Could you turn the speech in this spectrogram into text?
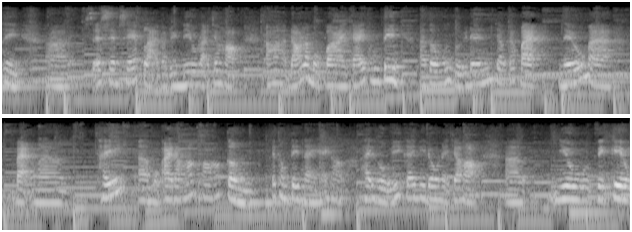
thì à, sẽ xem xét lại và renew lại cho họ. À, đó là một vài cái thông tin mà tôi muốn gửi đến cho các bạn. Nếu mà bạn à, thấy à, một ai đó có cần cái thông tin này hãy hãy gửi cái video này cho họ. À, nhiều Việt kiều.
